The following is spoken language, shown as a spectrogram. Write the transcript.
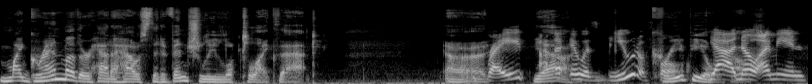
my grandmother had a house that eventually looked like that. Right? yeah. Uh, it was beautiful. Creepy Yeah, no. I mean,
